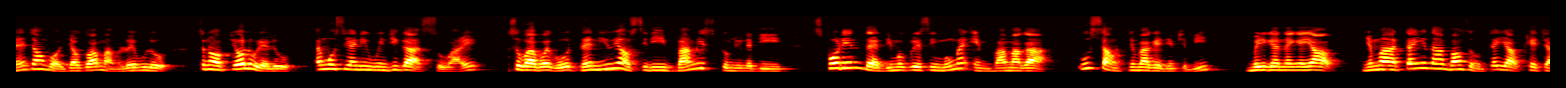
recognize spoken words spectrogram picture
လမ်းကြောင်းပေါ်ရောက်သွားမှာမလွဲဘူးလို့ကျွန်တော်ပြောလိုတယ်လို့ MOCND ဝင်ကြီးကဆိုပါတယ်။အဆိုပါပွဲကို The New York City Burmese Community Supporting the Democracy Movement in Burma ကဥဆောင်ကျင်းပခဲ့ခြင်းဖြစ်ပြီးအမေရိကန်နိုင်ငံရောက်မြန်မာတိုင်းရင်းသားပေါင်းစုံတက်ရောက်ခဲ့ကြ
